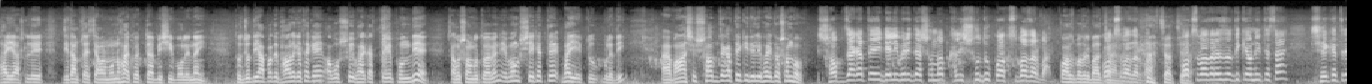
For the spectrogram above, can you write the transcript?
ভাই আসলে যে দাম চাইছে আমার মনে হয় খুব একটা বেশি বলে নাই। তো যদি আপনাদের ভালো লেগে থাকে অবশ্যই ভাইয়ের কাছ থেকে ফোন দিয়ে চালু সংগ্রহ করতে পারবেন এবং সেক্ষেত্রে ভাই একটু বলে দিই বাংলাদেশের সব জায়গাতে কি ডেলিভারি দেওয়া সম্ভব? সব জায়গাতেই ডেলিভারি দেওয়া সম্ভব খালি শুধু কক্সবাজার বাদ। কক্সবাজার বাদ কক্সবাজার আচ্ছা আচ্ছা। কক্সবাজারে যদি কেউ নিতে চায় সেক্ষেত্রে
